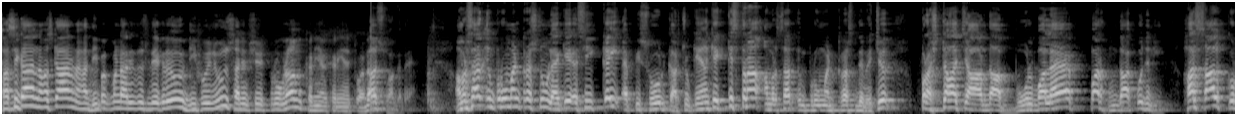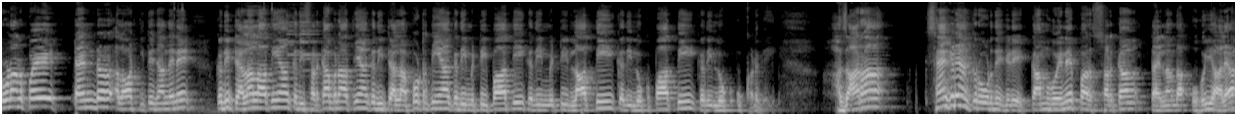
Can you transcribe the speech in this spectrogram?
ਸਤਿ ਸ਼੍ਰੀ ਅਕਾਲ, ਨਮਸਕਾਰ, ਮੈਂ ਹਾਂ ਦੀਪਕ ਭੰਡਾਰੀ, ਤੁਸੀਂ ਦੇਖ ਰਹੇ ਹੋ ਡੀਫੋ ਨਿਊਜ਼ ਸਾਡੇ ਵਿਸ਼ੇਸ਼ ਪ੍ਰੋਗਰਾਮ ਖਰੀਆਂ ਖਰੀਆਂ ਤੁਹਾਡਾ ਸਵਾਗਤ ਹੈ। ਅੰਮ੍ਰਿਤਸਰ ਇੰਪਰੂਵਮੈਂਟ ਟਰਸਟ ਨੂੰ ਲੈ ਕੇ ਅਸੀਂ ਕਈ ਐਪੀਸੋਡ ਕਰ ਚੁੱਕੇ ਹਾਂ ਕਿ ਕਿਸ ਤਰ੍ਹਾਂ ਅੰਮ੍ਰਿਤਸਰ ਇੰਪਰੂਵਮੈਂਟ ਟਰਸਟ ਦੇ ਵਿੱਚ ਭ੍ਰਸ਼ਟਾਚਾਰ ਦਾ ਬੋਲਬਾਲਾ ਹੈ, ਪਰ ਹੁੰਦਾ ਕੁਝ ਨਹੀਂ। ਹਰ ਸਾਲ ਕਰੋੜਾਂ ਰੁਪਏ ਟੈਂਡਰ ਅਲਾਟ ਕੀਤੇ ਜਾਂਦੇ ਨੇ। ਕਦੀ ਟੈਲਾਂ ਲਾਤੀਆਂ, ਕਦੀ ਸੜਕਾਂ ਬਣਾਤੀਆਂ, ਕਦੀ ਟੈਲਾਂ ਪੁੱਟਤੀਆਂ, ਕਦੀ ਮਿੱਟੀ ਪਾਤੀ, ਕਦੀ ਮਿੱਟੀ ਲਾਤੀ, ਕਦੀ ਲੁੱਕ ਪਾਤੀ, ਕਦੀ ਲੁੱਕ ਉਖੜ ਗਈ। ਹਜ਼ਾਰਾਂ ਸੈਂਕੜਿਆਂ ਕਰੋੜ ਦੇ ਜਿਹੜੇ ਕੰਮ ਹੋਏ ਨੇ, ਪਰ ਸੜਕਾਂ ਟਾਈਲਾਂ ਦਾ ਉਹੀ ਹਾਲ ਆ।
